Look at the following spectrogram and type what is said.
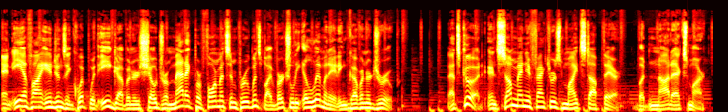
And EFI engines equipped with e-governors show dramatic performance improvements by virtually eliminating governor droop. That's good, and some manufacturers might stop there, but not Exmark.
